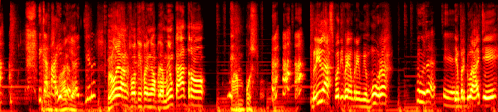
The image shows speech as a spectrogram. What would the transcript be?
Dikatain loh aja. anjir. Lu yang Spotify nggak premium katro. Mampus lu. Belilah Spotify yang premium murah. Murah. Iya. Yang berdua aja.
